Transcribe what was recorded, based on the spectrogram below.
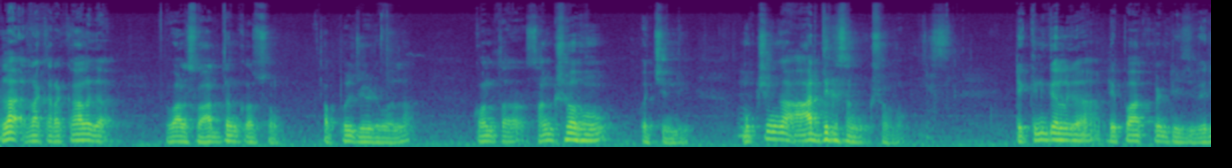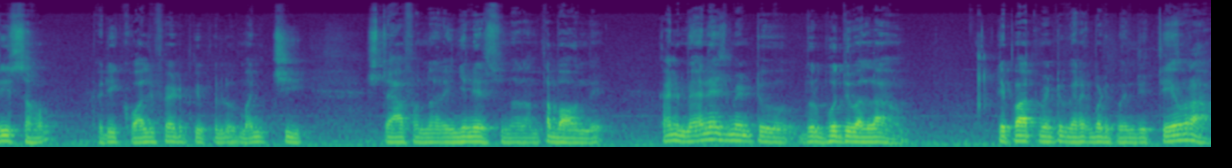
అలా రకరకాలుగా వాళ్ళ స్వార్థం కోసం తప్పులు చేయడం వల్ల కొంత సంక్షోభం వచ్చింది. ముఖ్యంగా ఆర్థిక సంక్షోభం. టెక్నికల్గా department is very sound very qualified people మంచి స్టాఫ్ ఉన్నారు ఇంజనీర్స్ ఉన్నారు అంతా బాగుంది. కానీ మేనేజ్మెంట్ దుర్బుద్ధి వల్ల డిపార్ట్మెంట్ వెనకబడిపోయింది. తీవ్ర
